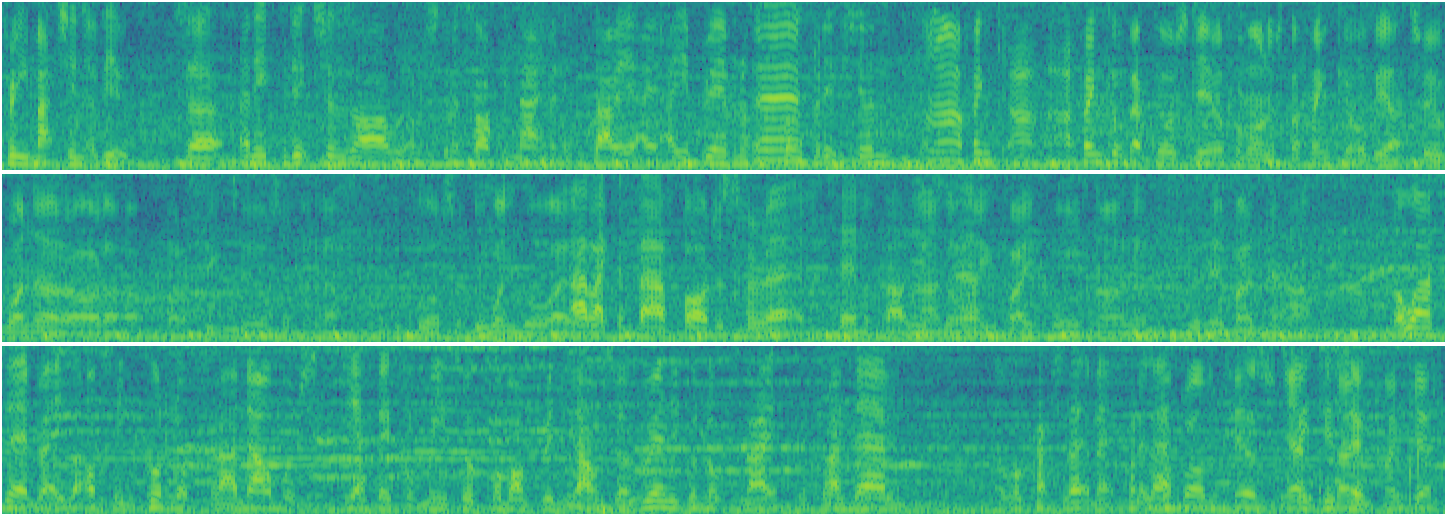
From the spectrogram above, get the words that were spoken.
pre-match interview. So, any predictions, or I'm just going to talk in 90 minutes time. Are, are you brave enough to Eh. put a prediction? No, no, I think I, I think it'll be a close game if I'm honest. I think it'll be a two-one or a, or a three-two or something like that. It'll be close. It'll be one goal. I like a 5-4 just for uh, entertainment value. I don't yeah. like five fours. No, they're, they're bad in the hat. Well, what I say, Brett, is that obviously good luck tonight. I know how much the FA Cup means to a club of Bridgetown, so really good luck tonight. And um, we'll catch you later, mate. Put it there. No problem. Cheers. Yeah, Speak to you soon. Thank you.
